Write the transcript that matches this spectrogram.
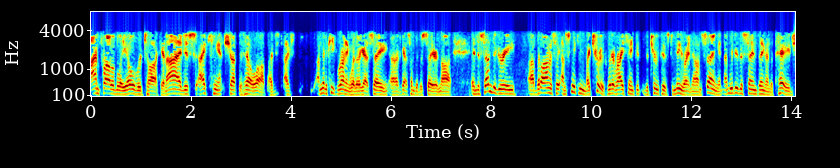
I'm probably over talking. I just I can't shut the hell up. I just, I I'm going to keep running whether I got to say uh, I've got something to say or not. And to some degree, uh, but honestly, I'm speaking my truth. Whatever I think the truth is to me right now, I'm saying it. And we do the same thing on the page.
